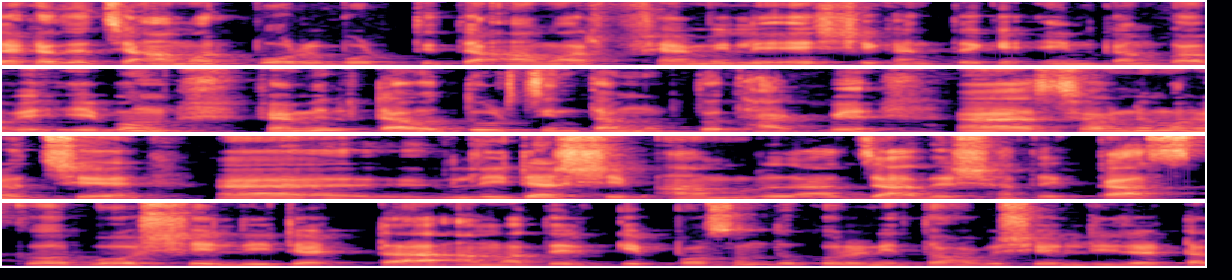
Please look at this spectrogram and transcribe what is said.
দেখা যাচ্ছে আমার পরবর্তীতে আমার ফ্যামিলি সেখান থেকে ইনকাম পাবে এবং ফ্যামিলিটাও দুশ্চিন্তা মুক্ত থাকবে। ছয় নম্বর হচ্ছে লিডারশিপ আমরা যাদের সাথে কাজ করব, সেই লিডারটা আমাদেরকে পছন্দ করে নিতে হবে। সেই লিডারটা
